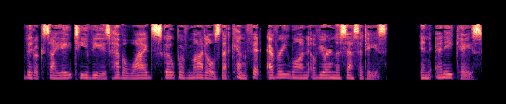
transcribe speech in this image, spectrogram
Vitacci ATVs have a wide scope of models that can fit every one of your necessities. In any case,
